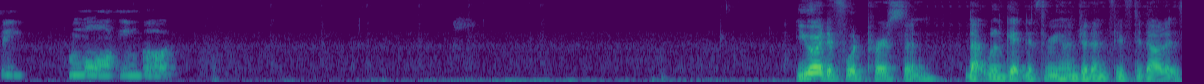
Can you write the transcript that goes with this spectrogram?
faith more in God. you're the fourth person that will get the $350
